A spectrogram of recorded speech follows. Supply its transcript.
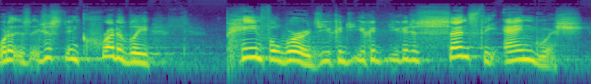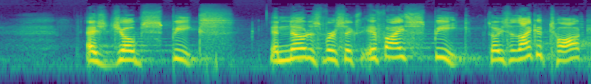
One of, just incredibly painful words. You can, you, can, you can just sense the anguish as Job speaks. And notice verse 6 if I speak, so he says, I could talk,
